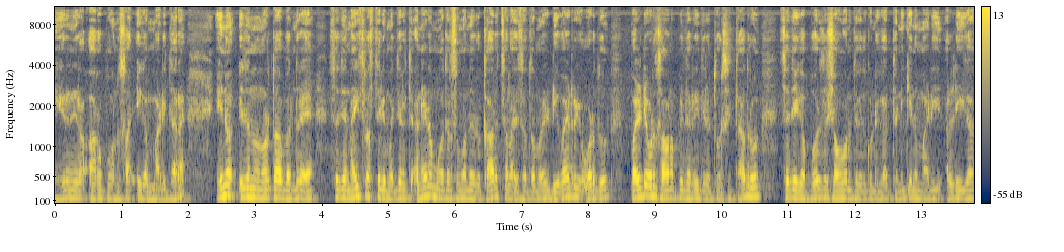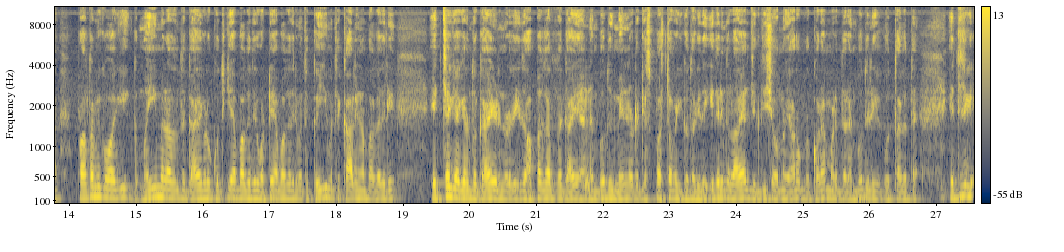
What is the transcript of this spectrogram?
ನೇರ ನೇರ ಆರೋಪವನ್ನು ಸಹ ಈಗ ಮಾಡಿದ್ದಾರೆ. ಇನ್ನು ಇದನ್ನು ನೋಡ್ತಾ ಬಂದರೆ, ಸದ್ಯ ನೈಸ್ ರಸ್ತೆಯಲ್ಲಿ ಮಧ್ಯರಾತ್ರಿ ಹನ್ನೆರಡು ಮೂವತ್ತರ ಸುಮಾರು ಕಾರು ಚಲಾಯಿಸಿದ ತಮ್ಮಲ್ಲಿ ಡಿವೈಡರ್ಗೆ ಹೊಡೆದು ಪಲ್ಟಿ ಹೊಡೆದು ಸಾವನ್ನಪ್ಪಿದ್ದ ರೀತಿಯಲ್ಲಿ ತೋರಿಸಿತ್ತಾದರೂ, ಸದ್ಯ ಈಗ ಪೊಲೀಸರು ಶವವನ್ನು ತೆಗೆದುಕೊಂಡು ಈಗ ತನಿಖೆಯನ್ನು ಮಾಡಿ, ಅಲ್ಲಿ ಈಗ ಪ್ರಾಥಮಿಕವಾಗಿ ಮೈ ಮೇಲಾದಂಥ ಗಾಯಗಳು ಕುತ್ತಿಗೆಯ ಭಾಗದಲ್ಲಿ, ಹೊಟ್ಟೆಯ ಭಾಗದಲ್ಲಿ ಮತ್ತು ಕೈ ಮತ್ತು ಕಾಲಿನ ಭಾಗದಲ್ಲಿ ಹೆಚ್ಚಾಗಿ ಆಗಿರುವಂಥ ಗಾಯಗಳು ನೋಡಿದರೆ ಇದು ಅಪಘಾತದ ಗಾಯ ಎಂಬುದು ಮೇಲ್ನೋಟಕ್ಕೆ ಸ್ಪಷ್ಟವಾಗಿ ಗೊತ್ತಾಗಿದೆ. ಇದರಿಂದ ಲಾಯರ್ ಜಗದೀಶ್ ಅವರನ್ನು ಯಾರೊಬ್ಬರು ಕೊಲೆ ಮಾಡಿದ್ದಾರೆ ಎಂಬುದು ಇಲ್ಲಿಗೆ ಗೊತ್ತಾಗುತ್ತೆ. ಇತ್ತೀಚೆಗೆ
